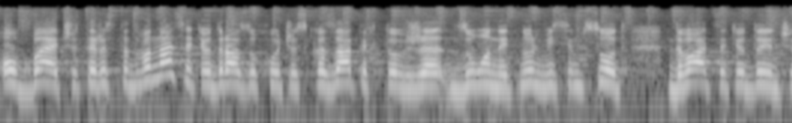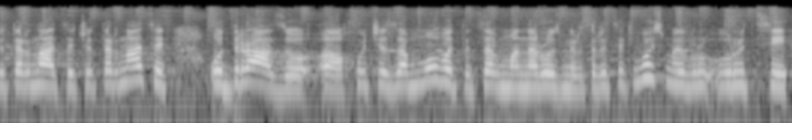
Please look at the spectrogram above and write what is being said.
ОБ 412. Одразу хочу сказати, хто вже дзвонить 0800 21 14 14. Одразу е, хоче замовити. Це в мене розмір 38 в руці.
